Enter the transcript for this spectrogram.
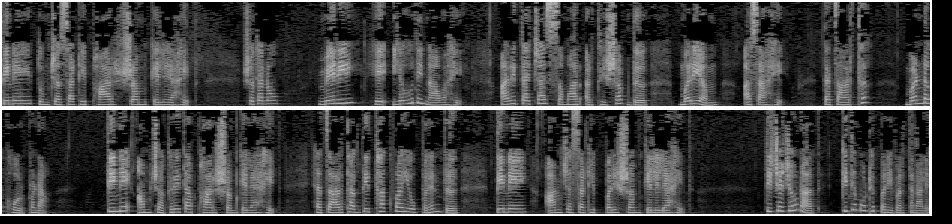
तिने तुमच्यासाठी फार श्रम केले आहेत. श्रोतानो मेरी हे यहुदी नाव आहे आणि त्याच्या समान अर्थी शब्द मरियम असा आहे. त्याचा अर्थ बंडखोरपणा. तिने आमच्याकरिता फार श्रम केले आहेत. ह्याचा अर्थ अगदी थकवा येऊपर्यंत तिने आमच्यासाठी परिश्रम केलेले आहेत. तिच्या जीवनात किती मोठे परिवर्तन आले?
